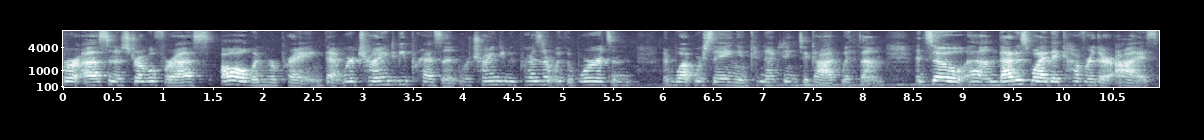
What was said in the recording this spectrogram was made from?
for us and a struggle for us all when we're praying that we're trying to be present. We're trying to be present with the words and, and what we're saying and connecting to God with them. And so um, that is why they cover their eyes.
